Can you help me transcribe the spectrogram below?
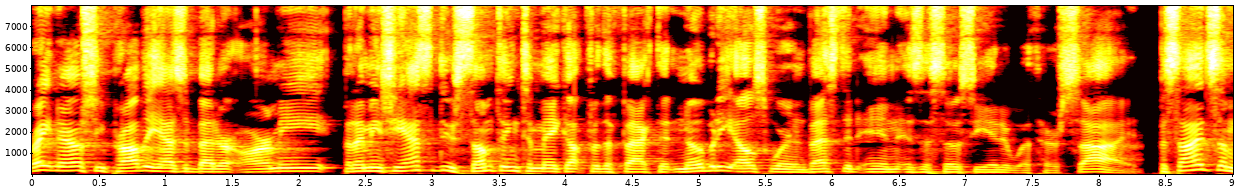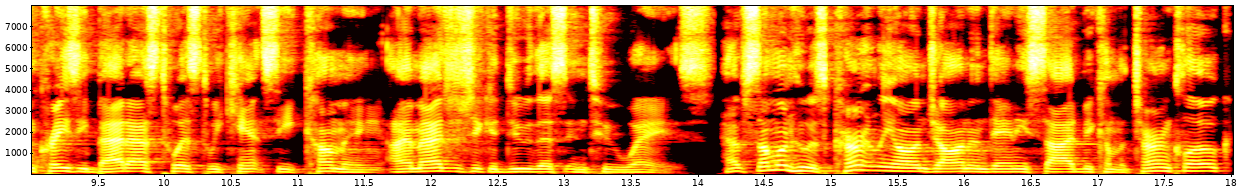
Right now, she probably has a better army, but I mean, she has to do something to make up for the fact that nobody else we're invested in is associated with her side. Besides some crazy badass twist we can't see coming, I imagine she could do this in two ways. Have someone who is currently on Jon and Dany's side become a turncloak,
